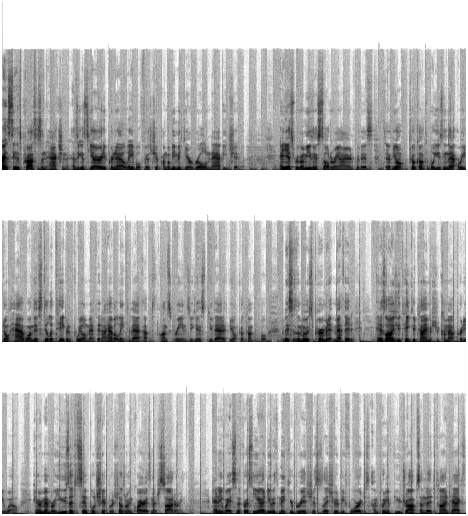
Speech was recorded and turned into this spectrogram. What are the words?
Alright, let's see this process in action. As you can see, I already printed out a label for this chip. I'm going to be making a roll Navi chip. And yes, we're going to be using a soldering iron for this. So if you don't feel comfortable using that or you don't have one, there's still a tape and foil method. I have a link to that up on screen, so you can just do that if you don't feel comfortable. But this is the most permanent method, and as long as you take your time, it should come out pretty well. And remember, use a simple chip which doesn't require as much soldering. Anyway, so the first thing you gotta do is make your bridge just as I showed before. Just I'm putting a few drops on the contacts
